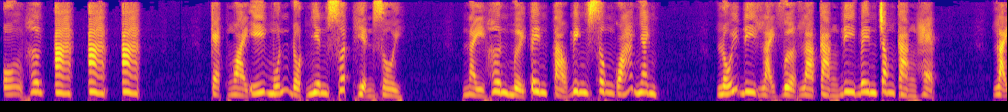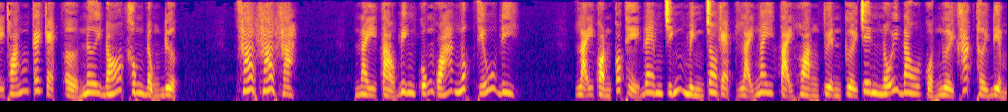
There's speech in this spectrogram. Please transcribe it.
Ồ, hơn, a a a Kẹt ngoài ý muốn đột nhiên xuất hiện rồi. Này hơn 10 tên tào binh xông quá nhanh. Lối đi lại vừa là càng đi bên trong càng hẹp. Lại thoáng cái kẹt ở nơi đó không đồng được. Ha ha ha. Này tào binh cũng quá ngốc thiếu đi. Lại còn có thể đem chính mình cho kẹp lại ngay tại hoàng tuyền cười trên nỗi đau của người khác thời điểm.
